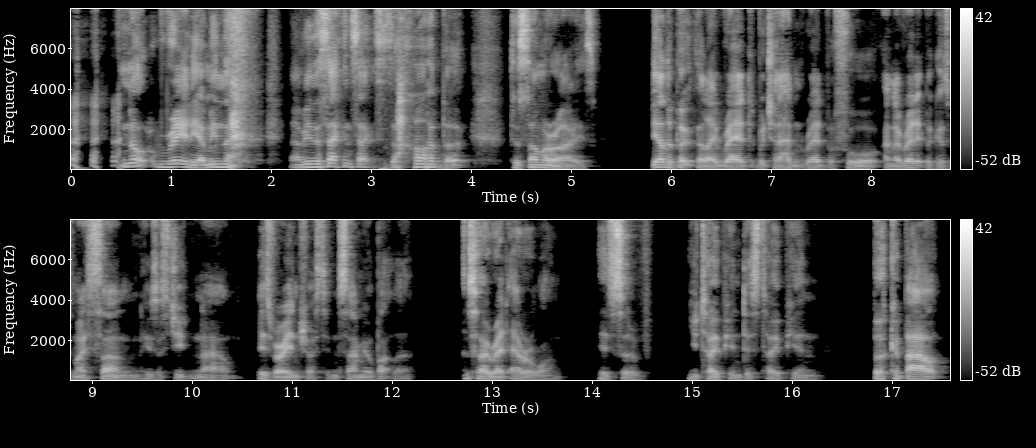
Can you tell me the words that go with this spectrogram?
not really. I mean, the, I mean, the second sex is a hard book to summarize. The other book that I read, which I hadn't read before, and I read it because my son, who's a student now, is very interested in Samuel Butler. And so I read Erewhon, his sort of utopian, dystopian book about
